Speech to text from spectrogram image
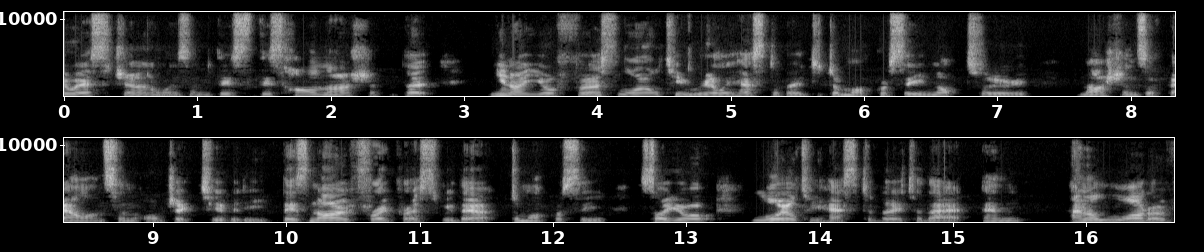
U.S. journalism. This this whole notion that you know your first loyalty really has to be to democracy, not to notions of balance and objectivity. There's no free press without democracy. So your loyalty has to be to that. And And a lot of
